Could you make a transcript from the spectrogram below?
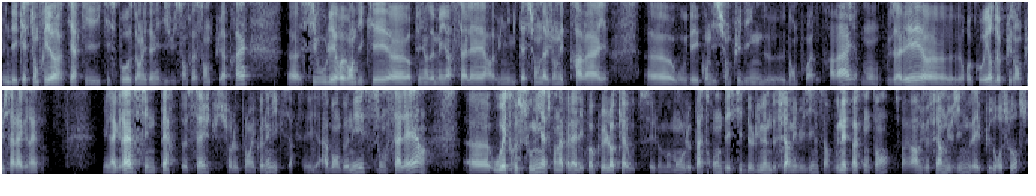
une des questions prioritaires qui, se posent dans les années 1860 puis après, euh, si vous voulez revendiquer, euh, obtenir de meilleurs salaires, une limitation de la journée de travail euh, ou des conditions plus dignes d'emploi, de, travail, vous allez recourir de plus en plus à la grève. Mais la grève, c'est une perte sèche sur le plan économique. C'est abandonner son salaire ou être soumis à ce qu'on appelle à l'époque le lockout. C'est le moment où le patron décide de lui-même de fermer l'usine. Vous n'êtes pas content, c'est pas grave, je ferme l'usine, vous n'avez plus de ressources,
